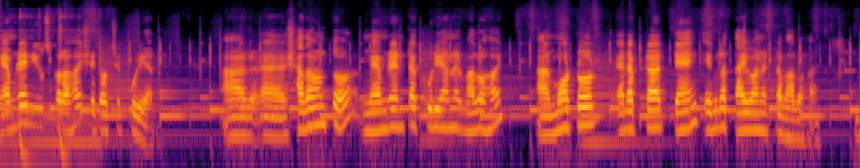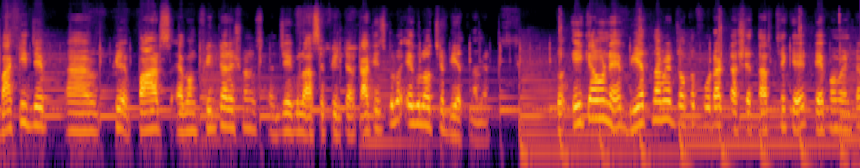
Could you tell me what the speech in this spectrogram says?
মেমব্রেন ইউজ করা হয় সেটা হচ্ছে কোরিয়ান। আর সাধারণত মেমব্রেনটা কোরিয়ানের ভালো হয়, আর মোটর, অ্যাডাপ্টার, ট্যাঙ্ক, এগুলো তাইওয়ানেরটা ভালো হয়। বাকি যে পার্টস এবং ফিল্টারেশন যেগুলো আছে ফিল্টার কার্টিজগুলো এগুলো হচ্ছে ভিয়েতনামের। তো এই কারণে ভিয়েতনামের যত প্রোডাক্ট আসে, তার থেকে টেকোমেনটা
